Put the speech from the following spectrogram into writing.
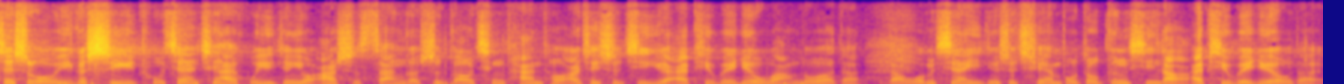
这是我一个示意图。现在青海湖已经有二十三个是高清探头，而且是基于 IPv6 网络的。那我们现在已经是全部都更新到 IPv6 的，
